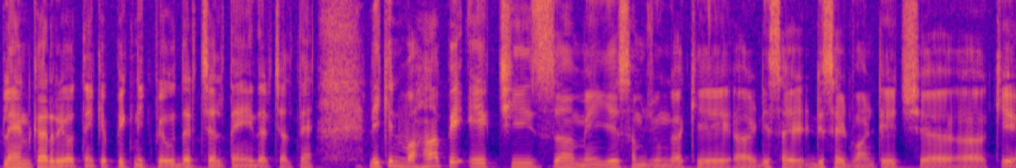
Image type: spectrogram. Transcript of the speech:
پلان کر رہے ہوتے ہیں کہ پکنک پہ ادھر چلتے ہیں ادھر چلتے ہیں۔ لیکن وہاں پہ ایک چیز میں یہ سمجھوں گا کہ ڈس ایڈوانٹیج کہ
